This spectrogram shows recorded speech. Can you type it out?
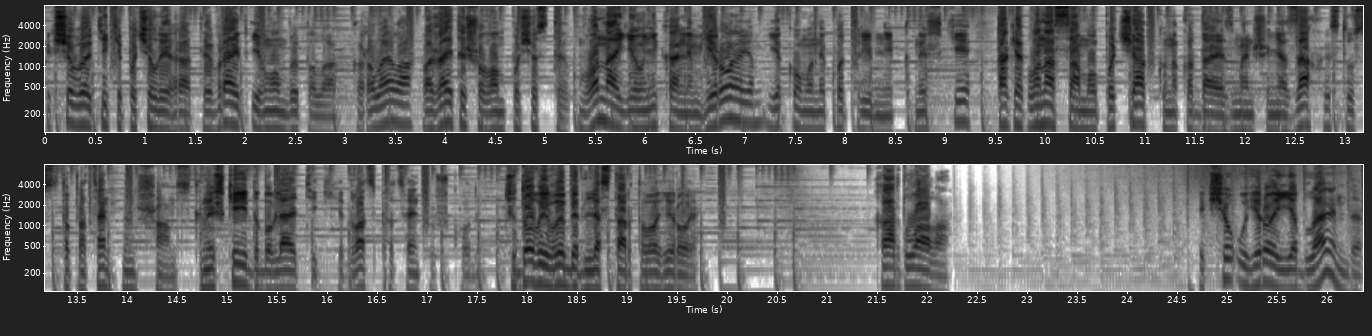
Якщо ви тільки почали грати в рейд і вам випала королева, вважайте, що вам пощастило. Вона є унікальним героєм, якому не потрібні книжки, так як вона з самого початку накладає зменшення захисту з 100% шансом. Книжки їй додають тільки 20% шкоди. Чудовий вибір для стартового героя. Хард лава. Якщо у героя є блендер,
